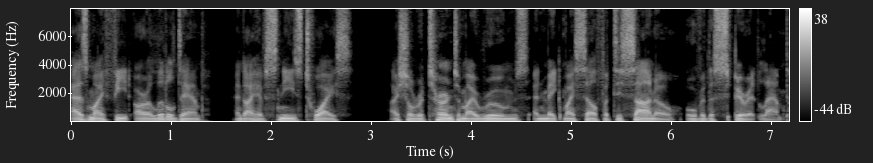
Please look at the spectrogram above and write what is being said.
as my feet are a little damp and I have sneezed twice, I shall return to my rooms and make myself a tisano over the spirit lamp.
